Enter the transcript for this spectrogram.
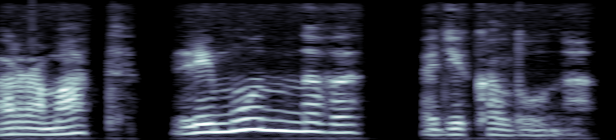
аромат лимонного одеколона.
